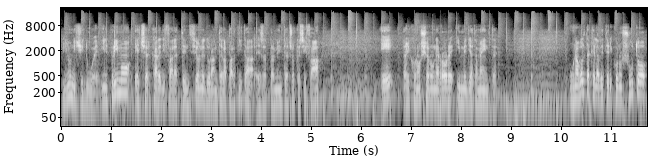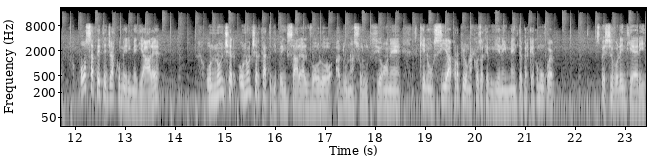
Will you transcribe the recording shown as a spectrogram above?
gli unici due. Il primo è cercare di fare attenzione durante la partita esattamente a ciò che si fa e riconoscere un errore immediatamente. Una volta che l'avete riconosciuto o sapete già come rimediare o non, cer- o non cercate di pensare al volo ad una soluzione che non sia proprio una cosa che vi viene in mente, perché comunque spesso e volentieri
